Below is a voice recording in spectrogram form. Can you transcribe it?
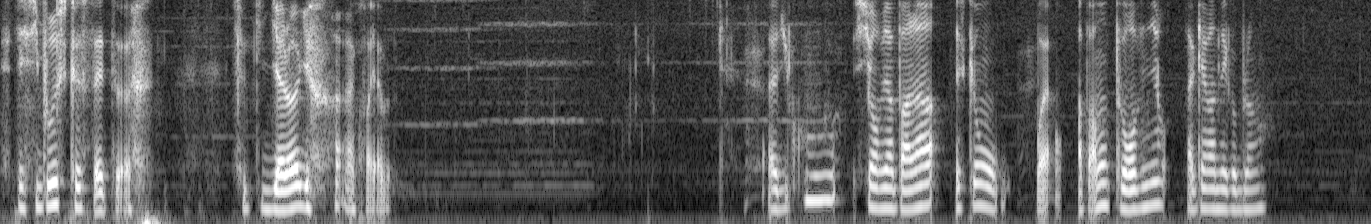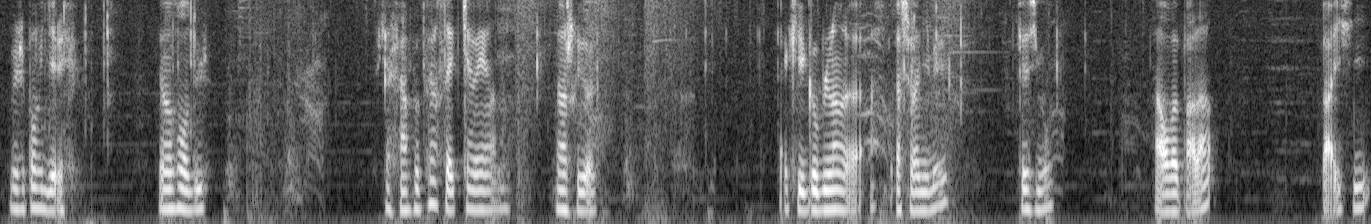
C'était si brusque cette, euh, ce petit dialogue. Incroyable. Euh, du coup, si on revient par là, est-ce qu'on... Ouais, apparemment on peut revenir à la caverne des gobelins. Mais j'ai pas envie d'y aller. Bien entendu. Parce qu'elle fait un peu peur cette caverne. Non, je rigole. Avec les gobelins, la version animée. Quasiment. Alors on va par là. Par ici.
